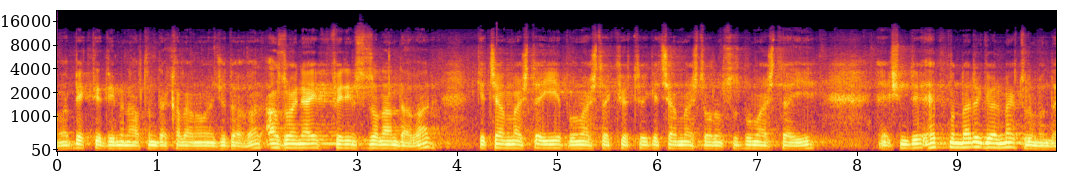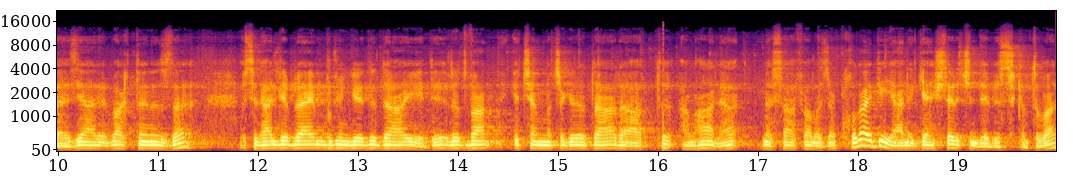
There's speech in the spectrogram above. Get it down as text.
Ama beklediğimin altında kalan oyuncu da var. Az oynayıp verimsiz olan da var. Geçen maçta iyi, bu maçta kötü. Geçen maçta olumsuz, bu maçta iyi. E, şimdi hep bunları görmek durumundayız. Yani baktığınızda mesela Halil İbrahim bugün girdi daha iyiydi. Rıdvan geçen maça göre daha rahattı ama hala mesafe alacak. Kolay değil yani gençler için de bir sıkıntı var.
